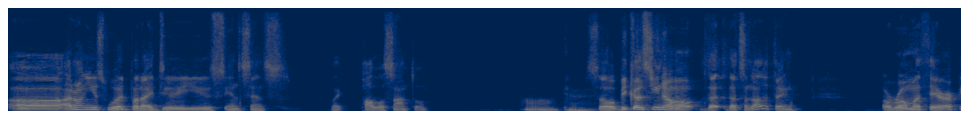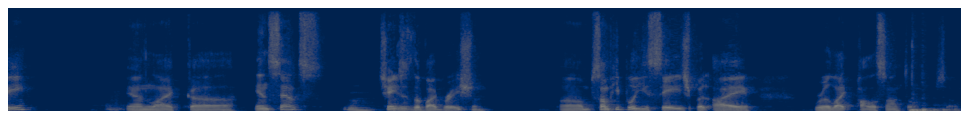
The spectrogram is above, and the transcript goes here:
Uh, I don't use wood, but I do use incense, like Palo Santo. Oh, okay. So because you know that that's another thing, aromatherapy and like uh, incense Mm. changes the vibration. Um, some people use sage, but I really like Palo Santo. So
